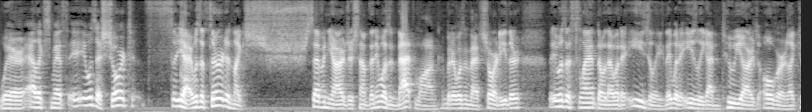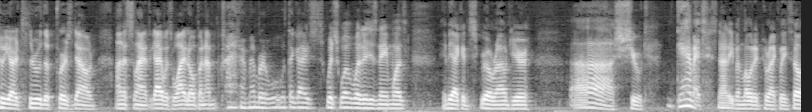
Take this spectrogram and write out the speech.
where Alex Smith, it, was a short, so yeah, it was a third and like seven yards or something. It wasn't that long, but it wasn't that short either. It was a slant though that would have easily, they would have easily gotten two yards over, like two yards through the first down on a slant. The guy was wide open. I'm trying to remember what the guy's, which what, what his name was. Maybe I can screw around here. Ah, shoot. Damn it! It's not even loaded correctly. So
